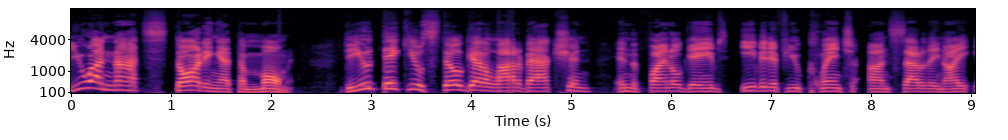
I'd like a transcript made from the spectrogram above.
you are not starting at the moment. Do you think you'll still get a lot of action in the final games, even if you clinch on Saturday night?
